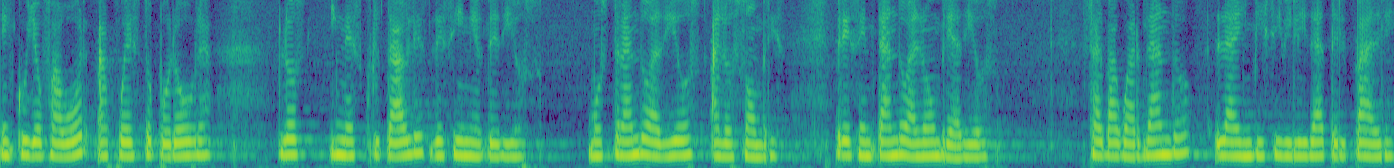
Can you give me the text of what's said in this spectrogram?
en cuyo favor ha puesto por obra los inescrutables designios de Dios, mostrando a Dios a los hombres, presentando al hombre a Dios, salvaguardando la invisibilidad del Padre,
